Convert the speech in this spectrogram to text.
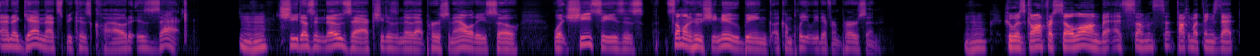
And again, that's because Cloud is Zack Mm-hmm. she doesn't know Zack. She doesn't know that personality. So what she sees is someone who she knew being a completely different person. Mm-hmm. Who was gone for so long, but as some talking about things that,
